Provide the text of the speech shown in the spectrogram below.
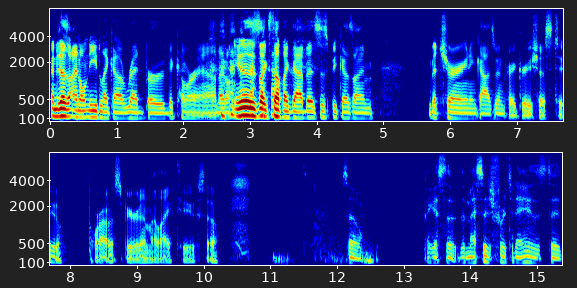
and it doesn't. I don't need like a red bird to come around. I don't. You know, there's like stuff like that. But it's just because I'm maturing, and God's been very gracious to pour out a spirit in my life too. So, So, I guess the the message for today is to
